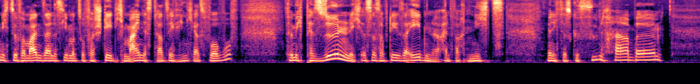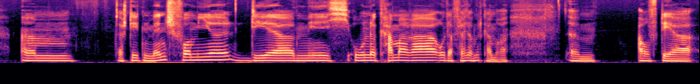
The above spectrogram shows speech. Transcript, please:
nicht zu vermeiden sein, dass jemand so versteht. Ich meine es tatsächlich nicht als Vorwurf. Für mich persönlich ist das auf dieser Ebene einfach nichts wenn ich das Gefühl habe, ähm, da steht ein Mensch vor mir, der mich ohne Kamera oder vielleicht auch mit Kamera ähm, auf der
